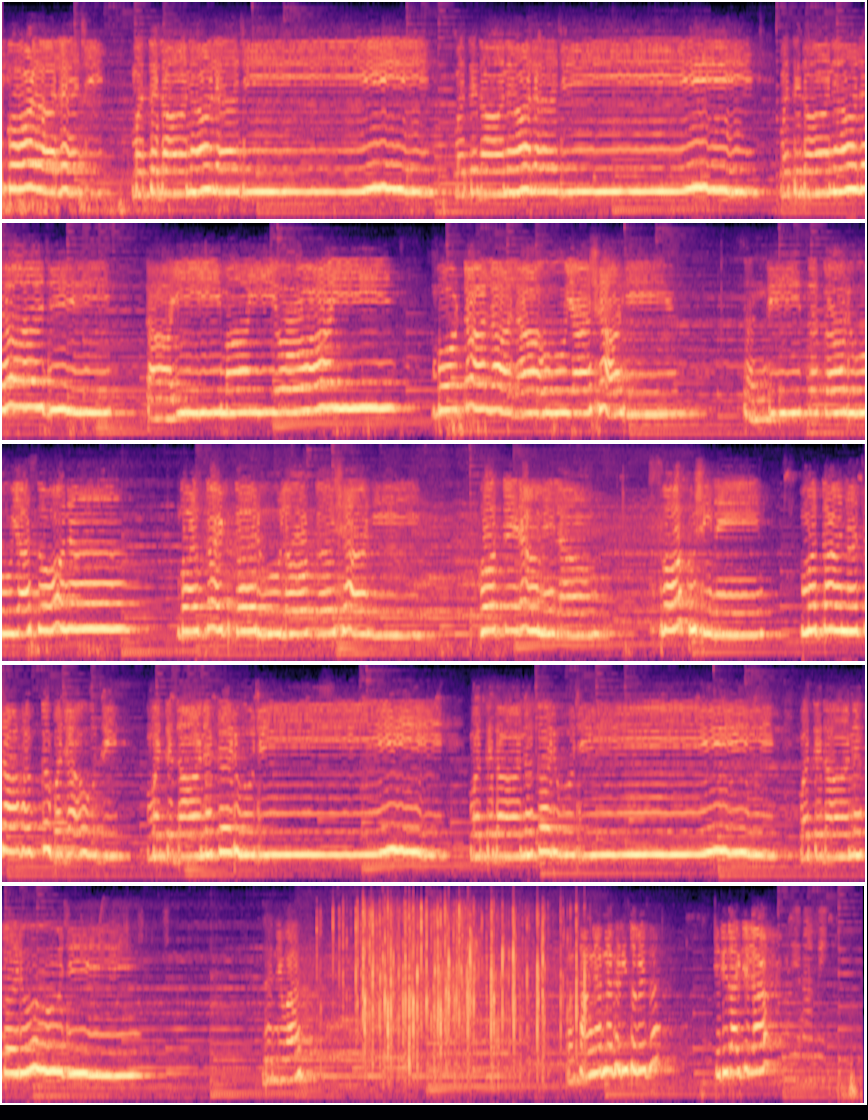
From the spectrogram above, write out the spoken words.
कोळलजी मतदानालजी. मतदानालजी. मतदान जी मतदान मतदान ताई माई ओ आई बोटाला लावूया शाही. संधीच करूया सोना. बळकट करू लोकशाही. होते रामेला स्वखुशीने. मतदानाचा हक्क बजाऊ जी मतदान करूजी मतदान करू जी. सांगणार ना घरी सगळेच किती तारखेला?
